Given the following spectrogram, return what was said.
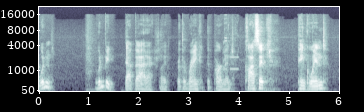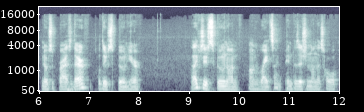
wouldn't wouldn't be that bad actually for the rank department. Classic, pink wind, no surprise there. I'll do spoon here. I like to do spoon on, on right side pin position on this hole.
